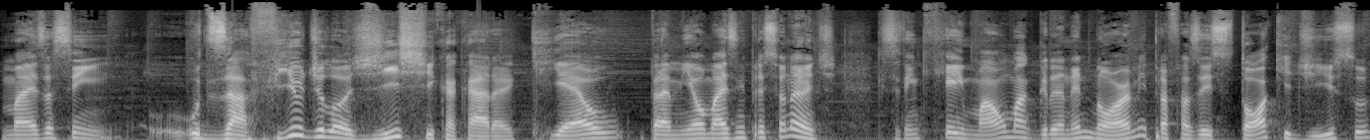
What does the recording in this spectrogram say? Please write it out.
Mas assim, o, o desafio de logística, cara, que é o, para mim é o mais impressionante. Que você tem que queimar uma grana enorme para fazer estoque disso,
